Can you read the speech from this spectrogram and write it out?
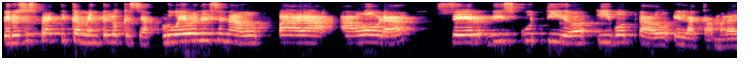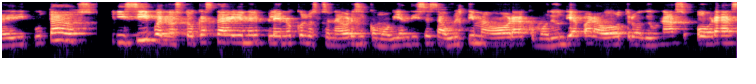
pero eso es prácticamente lo que se aprueba en el Senado para ahora ser discutido y votado en la Cámara de Diputados. Y sí, pues nos toca estar ahí en el Pleno con los senadores y como bien dices, a última hora, como de un día para otro, de unas horas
